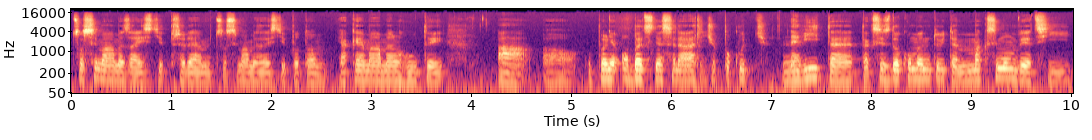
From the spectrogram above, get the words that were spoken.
co si máme zajistit předem, co si máme zajistit potom, jaké máme lhůty. A úplně obecně se dá říct, že pokud nevíte, tak si zdokumentujte maximum věcí,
